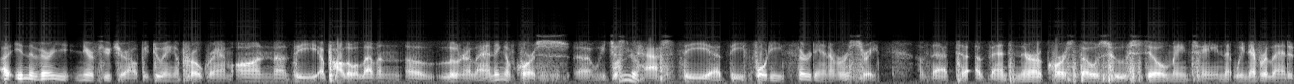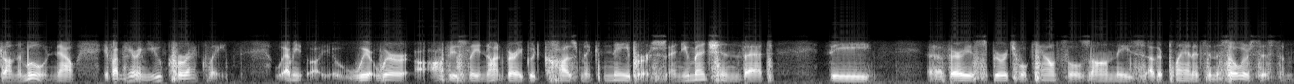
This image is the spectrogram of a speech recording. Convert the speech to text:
Uh, in the very near future, I'll be doing a program on uh, the Apollo 11 uh, lunar landing. Of course, uh, we just Wonderful. passed the uh, the 43rd anniversary of that uh, event, and there are, of course, those who still maintain that we never landed on the moon. Now, if I'm hearing you correctly, I mean, we're, we're obviously not very good cosmic neighbors, and you mentioned that the uh, various spiritual councils on these other planets in the solar system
